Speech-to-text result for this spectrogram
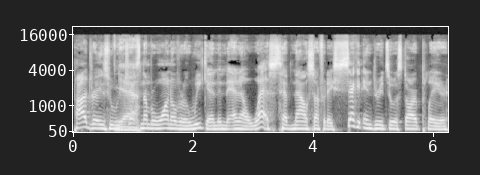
Padres, who were Yeah. just number one over the weekend in the NL West, have now suffered a second injury to a star player.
